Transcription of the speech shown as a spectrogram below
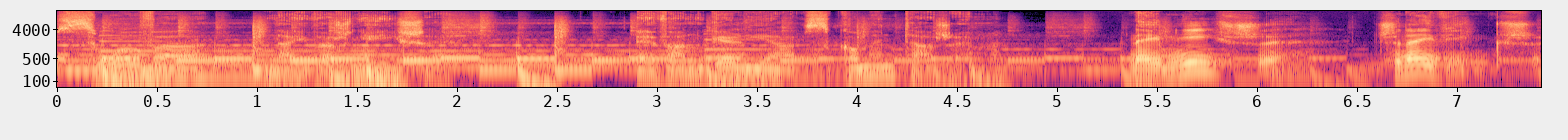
Słowa najważniejsze. Ewangelia z komentarzem. Najmniejszy czy największy?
